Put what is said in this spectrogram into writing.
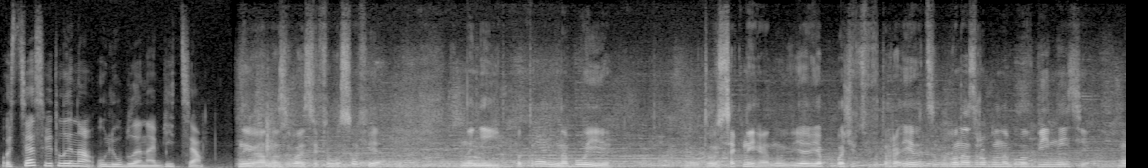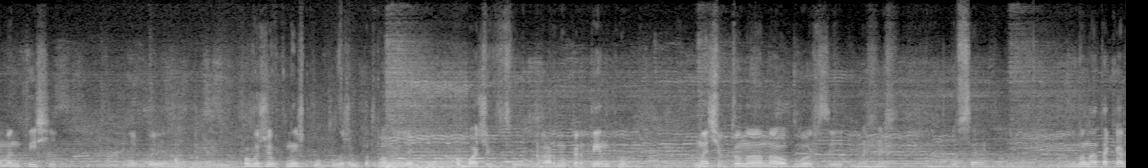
Ось ця світлина улюблена бійця. Книга називається Філософія. На ній патрон, набої. Ось ця книга. Ну, я, я побачив цю фотографію. Вона зроблена була в бійниці, в момент тиші. Якби, положив книжку, положив патрони, якби, побачив цю гарну картинку, начебто на, на обложці. І все. Вона така,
